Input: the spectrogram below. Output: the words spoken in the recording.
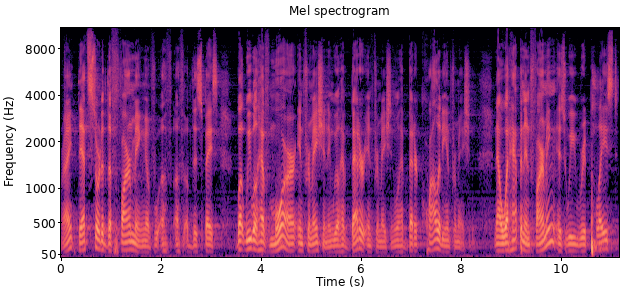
right? That's sort of the farming of, of, of, of this space. But we will have more information and we'll have better information. We'll have better quality information. Now, what happened in farming is we replaced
